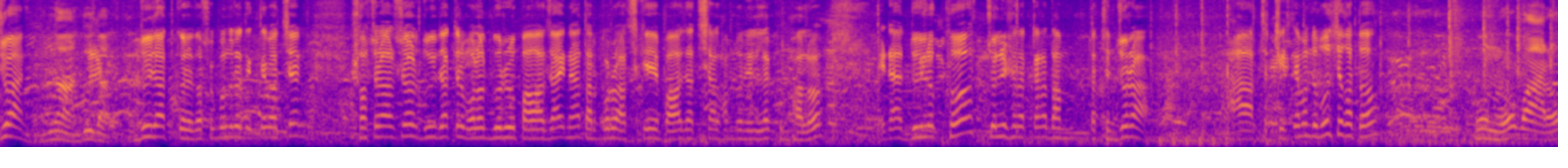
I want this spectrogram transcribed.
জোয়ান? না দুই লাখ দুই দাঁত করে। দর্শক বন্ধুরা দেখতে পাচ্ছেন সচরাচর দুই দাঁতের বলদ গরু পাওয়া যায় না। তারপরও আজকে পাওয়া যাচ্ছে আলহামদুলিল্লাহ খুব ভালো। এটা দুই লক্ষ চল্লিশ হাজার টাকা দাম যাচ্ছেন জোড়া। আচ্ছা ঠিক আছে। বন্ধু বলছে কত? পনেরো বারো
